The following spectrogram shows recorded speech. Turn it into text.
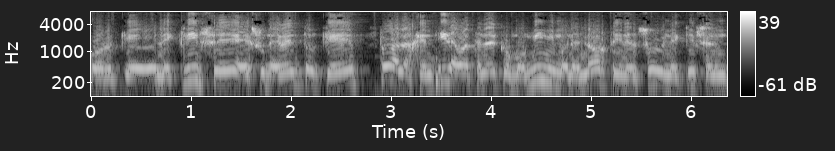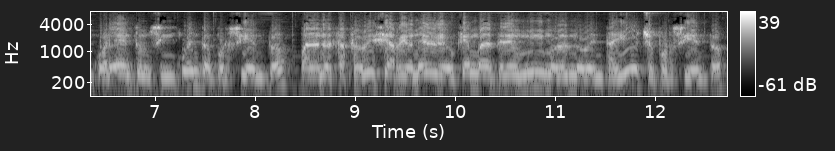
Porque el eclipse es un evento que toda la Argentina va a tener como mínimo en el norte y en el sur un eclipse de un 40, un 50%. Para nuestras provincias Río Negro y Neuquén van a tener un mínimo de un 98%.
